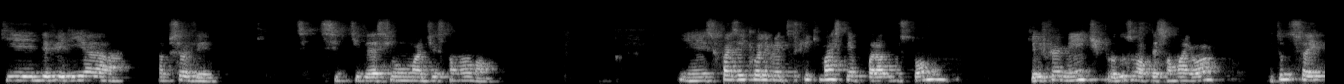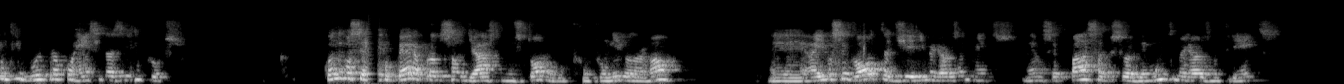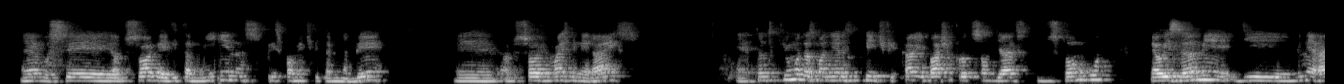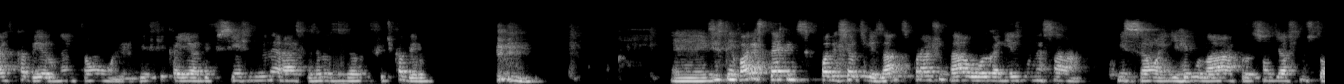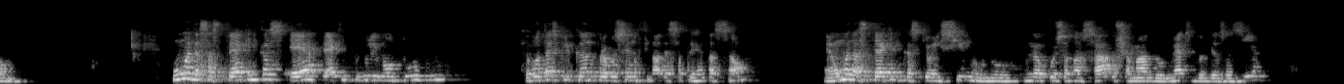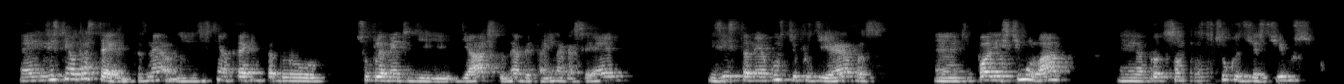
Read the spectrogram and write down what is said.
que deveria absorver se tivesse uma digestão normal. E isso faz que o alimento fique mais tempo parado no estômago, que ele fermente, produza uma pressão maior, e tudo isso aí contribui para a ocorrência das vias de. Quando você recupera a produção de ácido no estômago para um nível normal, é, aí você volta a digerir melhor os alimentos. Né? Você passa a absorver muito melhor os nutrientes, né? você absorve vitaminas, principalmente vitamina B, é, absorve mais minerais, é, tanto que uma das maneiras de identificar a baixa produção de ácido do estômago é o exame de minerais do cabelo, né? Então, verifica aí a deficiência de minerais, fazendo o exame do fio de cabelo. É, existem várias técnicas que podem ser utilizadas para ajudar o organismo nessa missão aí de regular a produção de ácido no estômago. Uma dessas técnicas é a técnica do limão turbo, que eu vou estar explicando para você no final dessa apresentação. É uma das técnicas que eu ensino no, no meu curso avançado, chamado Método de Eusasia. É, existem outras técnicas, né? Existem a técnica do suplemento de, de ácido, né? Betaína, HCl. Existem também alguns tipos de ervas é, que podem estimular é, a produção de sucos digestivos.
